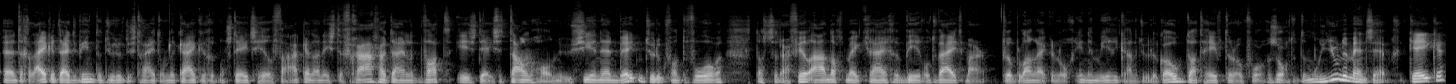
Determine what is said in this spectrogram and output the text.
Eh, tegelijkertijd wint natuurlijk de strijd om de kijker het nog steeds heel vaak. En dan is de vraag uiteindelijk, wat is deze town hall nu? CNN weet natuurlijk van tevoren dat ze daar veel aandacht mee krijgen wereldwijd. Maar veel belangrijker nog, in Amerika natuurlijk ook. Dat heeft er ook voor gezorgd dat er miljoenen mensen hebben gekeken.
